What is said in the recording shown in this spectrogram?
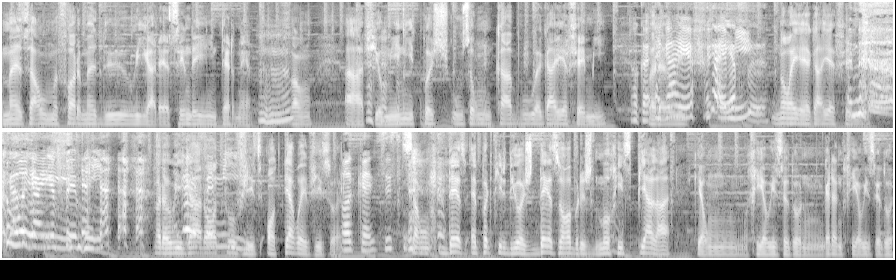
mas há uma forma de ligar. É acendem a internet. Vão à Filmin e depois usam um cabo HFMI. ok. para HFMI. HF. Não é HFMI. O HFMI. para ligar ao, HFMI. televis- ao televisor. ok, sim, senhor. São dez, a partir de hoje 10 obras de Maurice Pialat, que é um realizador, um grande realizador.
